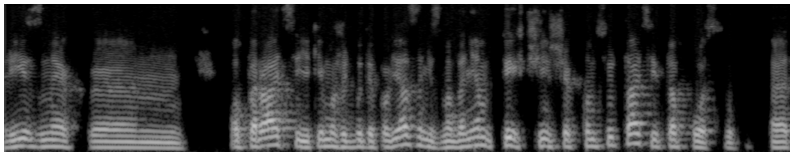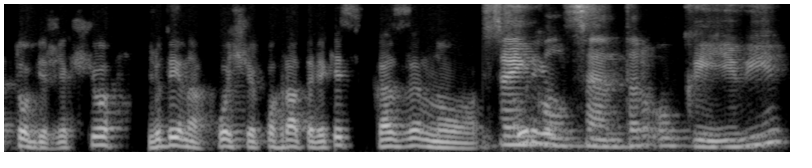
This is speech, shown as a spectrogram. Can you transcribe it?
різних ем, операцій, які можуть бути пов'язані з наданням тих чи інших консультацій та послуг. Е, Тобі ж, якщо людина хоче пограти в якесь казино, Цей кол-центр у Києві.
